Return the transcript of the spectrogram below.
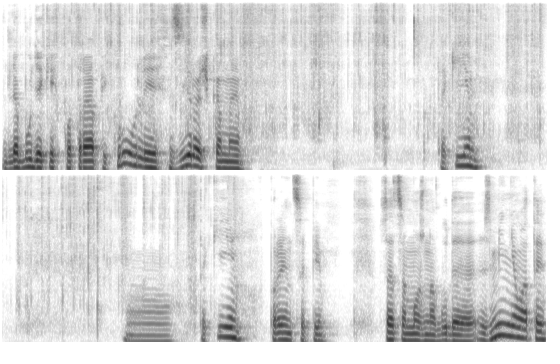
для будь-яких потреб і круглі, зірочками. Такі. О, Такі, в принципі, все це можна буде змінювати.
